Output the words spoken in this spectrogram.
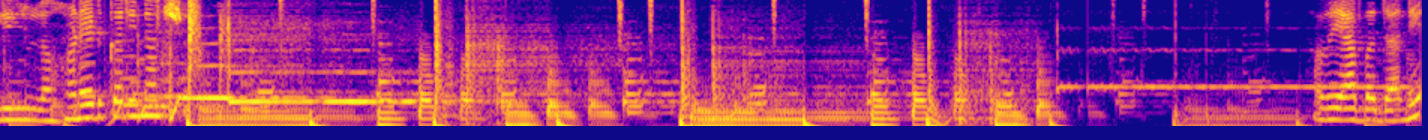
લીલું લહણ એડ કરી નાખશું. હવે આ બધાને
